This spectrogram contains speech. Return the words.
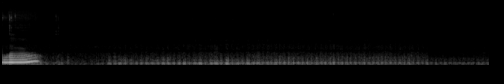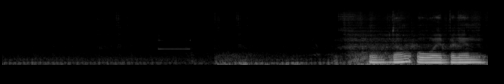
Да. Куда? Ой, блин.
